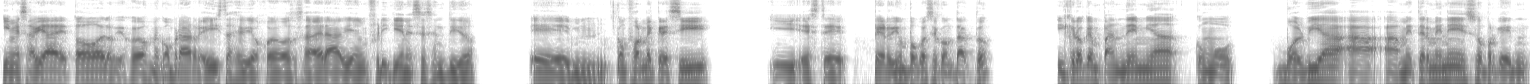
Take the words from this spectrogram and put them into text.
y me sabía de todos los videojuegos, me compraba revistas de videojuegos, o sea, era bien friki en ese sentido. Eh, conforme crecí y este, perdí un poco ese contacto. Y creo que en pandemia, como volvía a, a meterme en eso, porque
